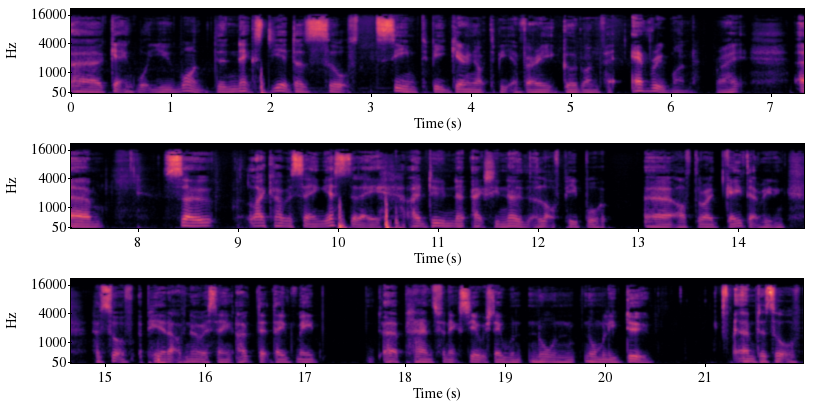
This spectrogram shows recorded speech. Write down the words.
uh, getting what you want, the next year does sort of seem to be gearing up to be a very good one for everyone, right? Um, so like I was saying yesterday, I do know, actually know that a lot of people, uh, after I gave that reading, have sort of appeared out of nowhere saying uh, that they've made uh, plans for next year, which they wouldn't norm- normally do, um, to sort of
